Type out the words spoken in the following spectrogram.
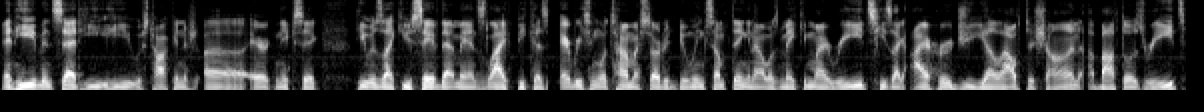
and he even said he he was talking to uh, Eric Nicksick he was like, You saved that man's life because every single time I started doing something and I was making my reads, he's like, I heard you yell out to Sean about those reads.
